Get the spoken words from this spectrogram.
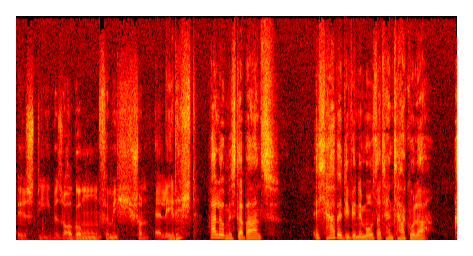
Ist die Besorgung für mich schon erledigt? Hallo, Mr. Barnes. Ich habe die Venemosa Tentacula.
